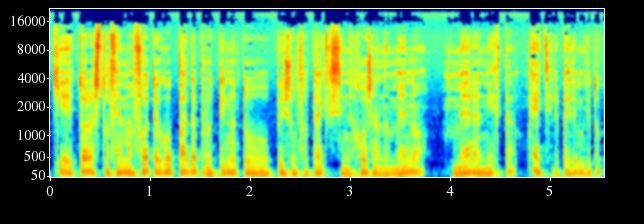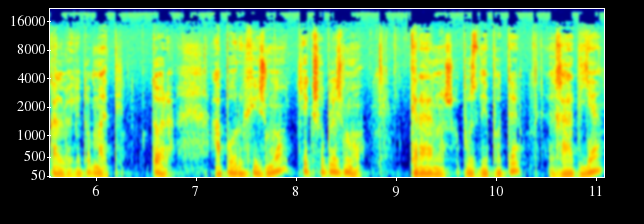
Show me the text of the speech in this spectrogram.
Και τώρα στο θέμα φώτα, εγώ πάντα προτείνω το πίσω φωτάκι συνεχώς αναμένο, μέρα, νύχτα. Έτσι ρε παιδί μου και το καλό για το μάτι. Τώρα, απορουχισμό και εξοπλισμό. Κράνος οπωσδήποτε, γάντια,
